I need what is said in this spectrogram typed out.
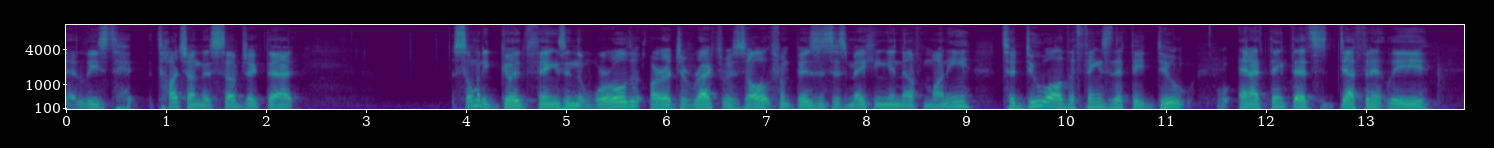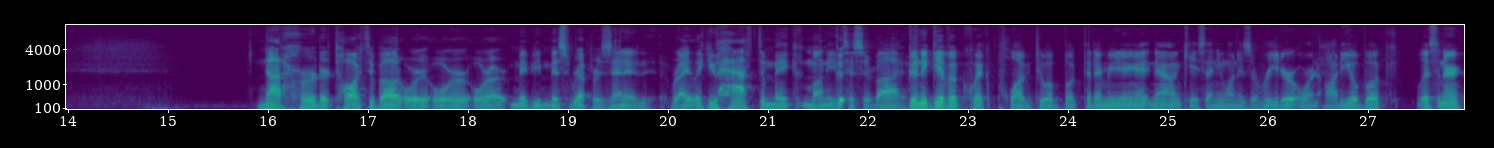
at least hit, touch on this subject that so many good things in the world are a direct result from businesses making enough money to do all the things that they do. And I think that's definitely not heard or talked about or or or are maybe misrepresented, right? Like you have to make money to survive. Gonna give a quick plug to a book that I'm reading right now in case anyone is a reader or an audiobook listener.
